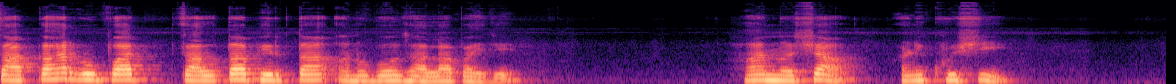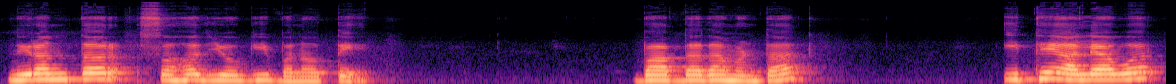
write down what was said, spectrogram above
साकार रूपात चालता फिरता अनुभव झाला पाहिजे. हा नशा आणि खुशी निरंतर सहजयोगी बनवते. बापदादा म्हणतात इथे आल्यावर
